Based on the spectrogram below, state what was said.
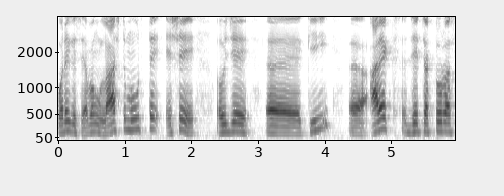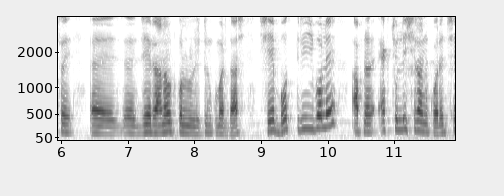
করে গেছে এবং লাস্ট মুহূর্তে এসে ওই যে কি আরেক যে ট্র্যাক্টর আছে যে রান আউট করল লিটন কুমার দাস, সে বত্রিশ বলে আপনার একচল্লিশ রান করেছে,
